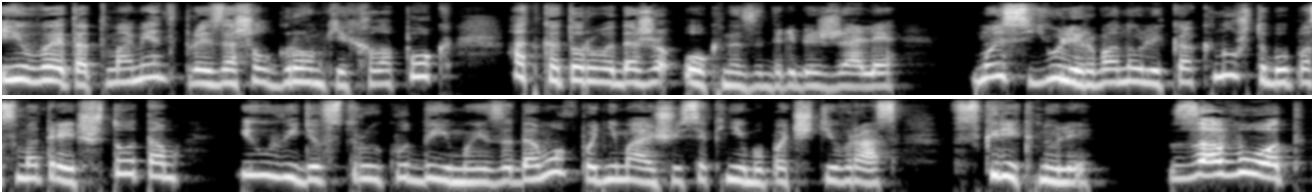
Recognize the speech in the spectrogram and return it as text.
И в этот момент произошел громкий хлопок, от которого даже окна задребезжали. Мы с Юлей рванули к окну, чтобы посмотреть, что там, и, увидев струйку дыма из-за домов, поднимающуюся к небу почти в раз, вскрикнули «Завод!».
